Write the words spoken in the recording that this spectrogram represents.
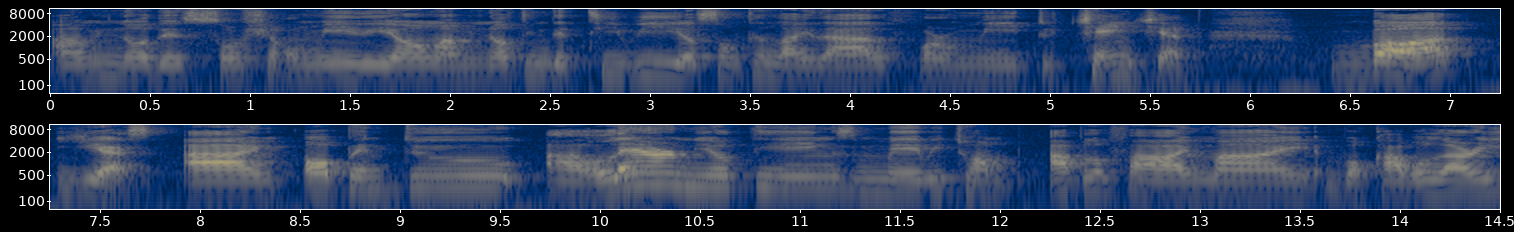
I'm not a social medium, I'm not in the TV or something like that for me to change it. But yes, I'm open to uh, learn new things, maybe to amplify my vocabulary,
